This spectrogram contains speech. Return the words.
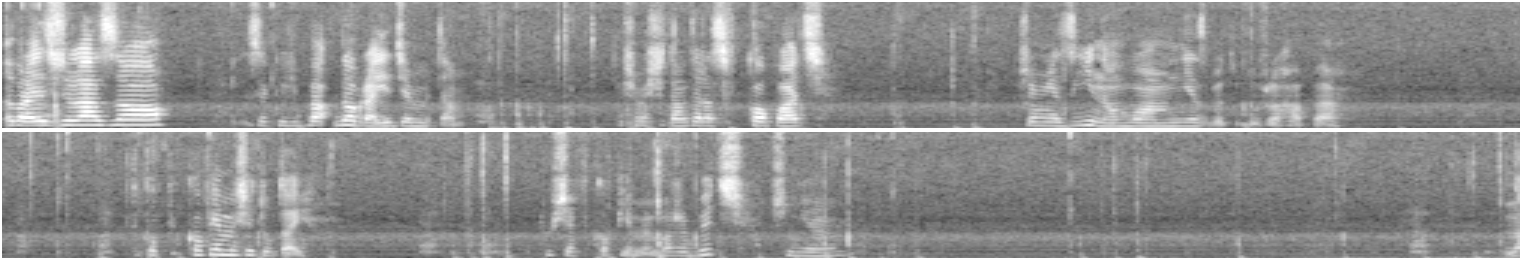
Dobra, jest żelazo. Jest jakiś ba... Dobra, jedziemy tam. Musimy się tam teraz wkopać. Żebym nie zginął, bo mam niezbyt dużo HP. Kop- kopiemy się tutaj. Tu się wkopiemy, może być, czy nie? No,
